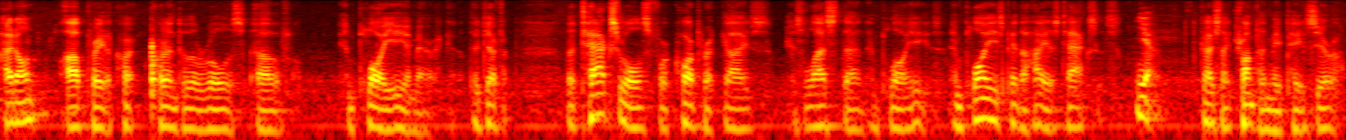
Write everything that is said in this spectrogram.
I don't operate according to the rules of employee America. They're different. The tax rules for corporate guys is less than employees. Employees pay the highest taxes. Yeah. Guys like Trump and me pay zero.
